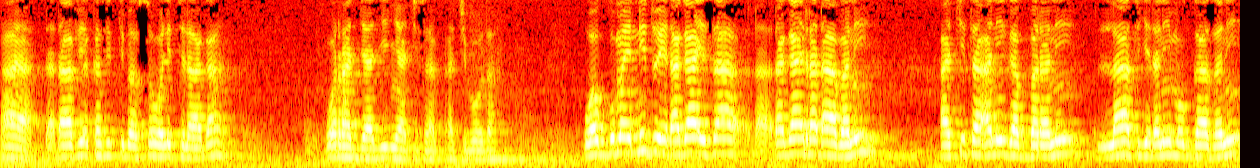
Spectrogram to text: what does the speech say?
dhadhaafi akkasitti bassoo walitti laaqaa warra hajjaajii nyaachisa achi booda wagguma inni du'e dhagaa isaa dhagaa irra dhaabanii achi taa'anii gabbaranii laati jedhanii moggaasanii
